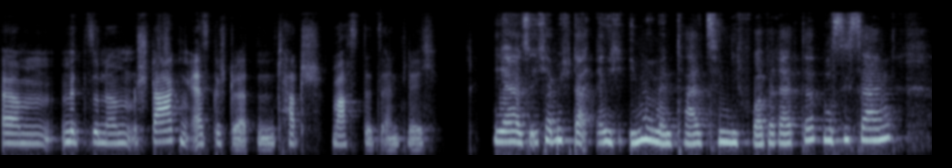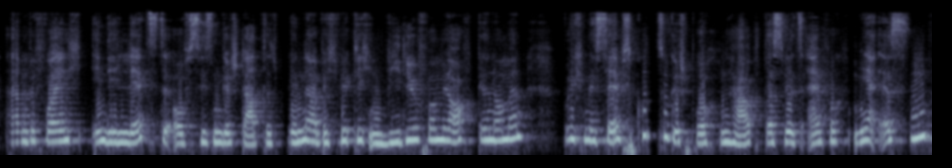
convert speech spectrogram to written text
ähm, mit so einem starken essgestörten Touch machst letztendlich. Ja, also ich habe mich da eigentlich immer mental ziemlich vorbereitet, muss ich sagen. Ähm, bevor ich in die letzte Offseason gestartet bin, habe ich wirklich ein Video von mir aufgenommen, wo ich mir selbst gut zugesprochen habe, dass wir jetzt einfach mehr essen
